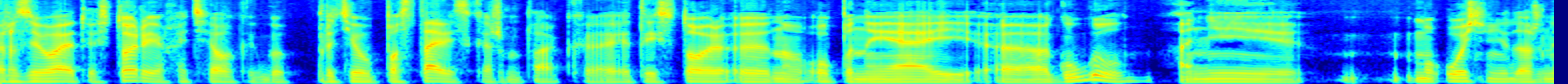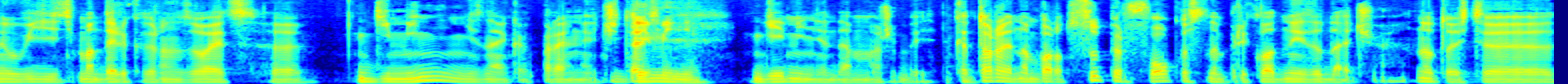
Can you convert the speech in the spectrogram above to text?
развивая эту историю, я хотел как бы противопоставить, скажем так, э, этой истории, э, ну, OpenAI, Google. Они осенью должны увидеть модель, которая называется Gemini, не знаю, как правильно ее читать. Gemini. Gemini, да, может быть. Которая, наоборот, супер фокус на прикладные задачи. Ну, то есть э,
